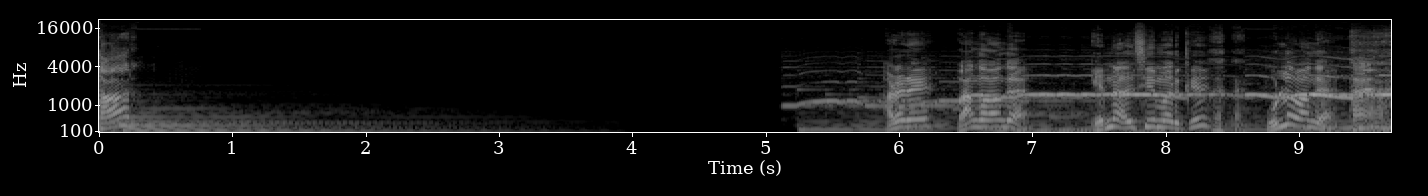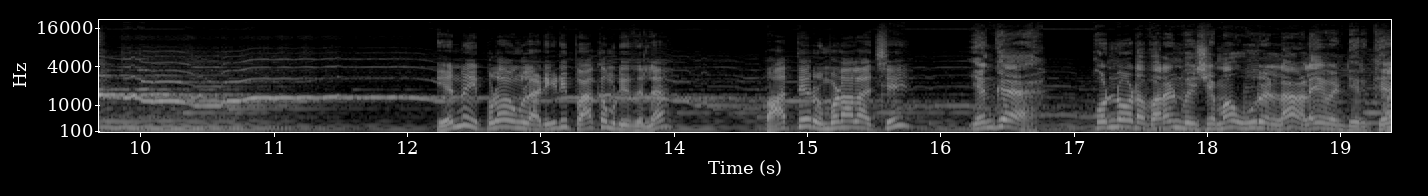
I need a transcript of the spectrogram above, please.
சார்? அடடே வாங்க வாங்க. என்ன அதிசயமா இருக்கு? உள்ள வாங்க. என்ன இப்போலாம் உங்களை அடிக்கடி பார்க்க முடியுதுல்ல? பார்த்தே ரொம்ப நாள் ஆச்சு எங்க? பொண்ணோட வரன் விஷயமா ஊரெல்லாம் அலைய வேண்டியிருக்கு.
